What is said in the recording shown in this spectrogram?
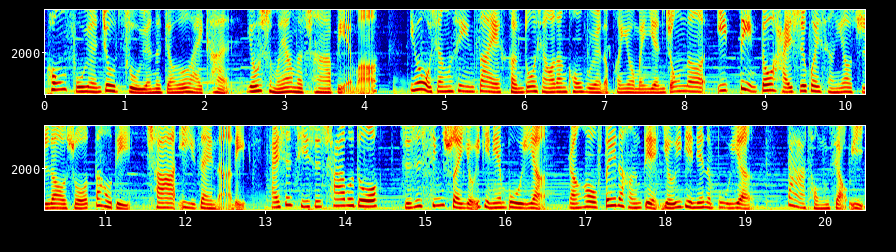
空服员就组员的角度来看，有什么样的差别吗？因为我相信，在很多想要当空服员的朋友们眼中呢，一定都还是会想要知道说，到底差异在哪里？还是其实差不多，只是薪水有一点点不一样。然后飞的航点有一点点的不一样，大同小异。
